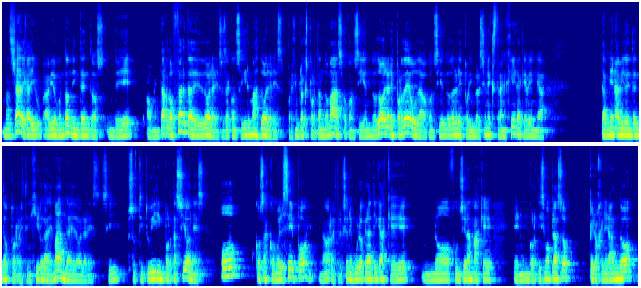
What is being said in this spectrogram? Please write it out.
más allá de que ha habido un montón de intentos de aumentar la oferta de dólares, o sea, conseguir más dólares, por ejemplo, exportando más o consiguiendo dólares por deuda o consiguiendo dólares por inversión extranjera que venga. También ha habido intentos por restringir la demanda de dólares, ¿sí? sustituir importaciones o cosas como el cepo, ¿no? restricciones burocráticas que no funcionan más que en un cortísimo plazo, pero generando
